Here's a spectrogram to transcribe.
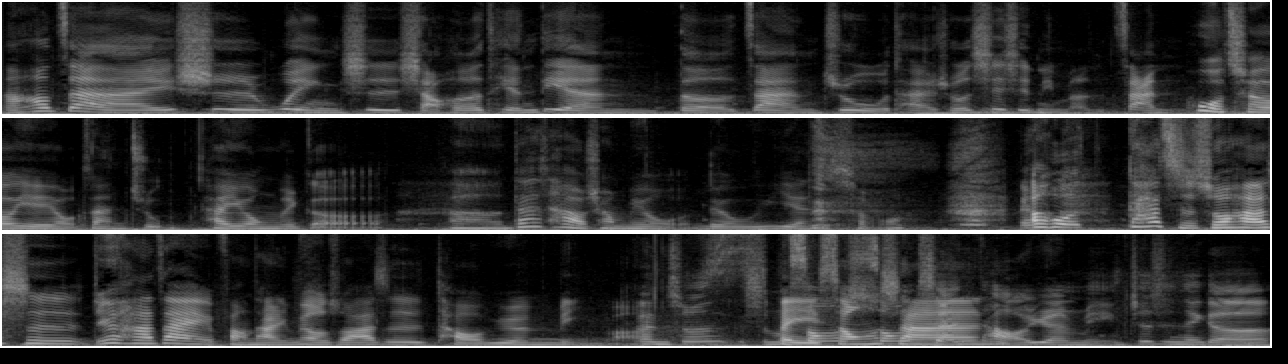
然后再来是 Win 是小河甜点的赞助，他也说谢谢你们赞。货车也有赞助，他用那个啊，但是他好像没有留言什么啊，他只说他是因为他在访谈里面有说他是陶渊明嘛，你说北松山陶渊明就是那个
